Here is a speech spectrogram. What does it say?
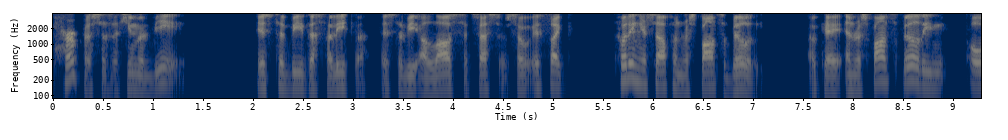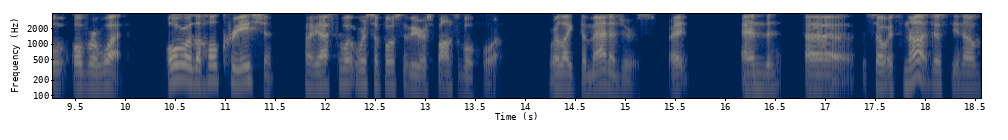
purpose as a human being is to be the Khalifa, is to be Allah's successor. So it's like putting yourself in responsibility, okay? And responsibility over what? Over the whole creation. Like that's what we're supposed to be responsible for. We're like the managers, right? And uh, so it's not just, you know,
